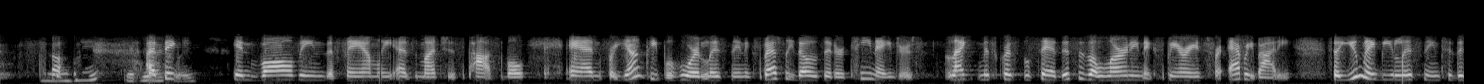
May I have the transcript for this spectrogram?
so mm-hmm. exactly. I think involving the family as much as possible. And for young people who are listening, especially those that are teenagers, like Miss Chrystol said, this is a learning experience for everybody. So you may be listening to the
